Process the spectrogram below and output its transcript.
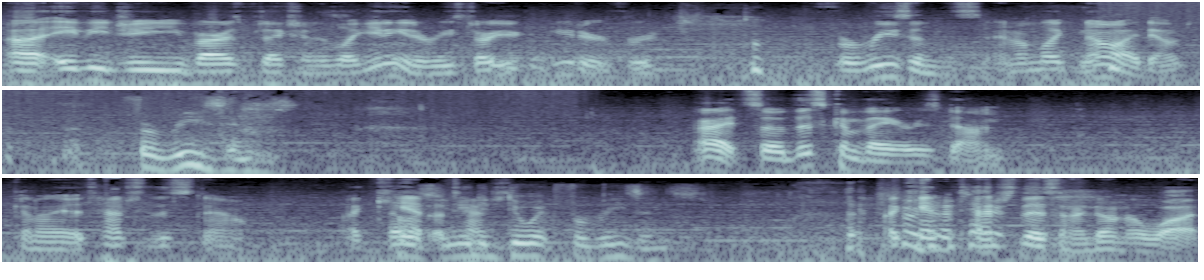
uh, AVG virus protection is like, you need to restart your computer for for reasons, and I'm like, no, I don't. For reasons. All right, so this conveyor is done. Can I attach this now? I can't Ellis, you need to do it for reasons. I can't attach this, and I don't know why.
